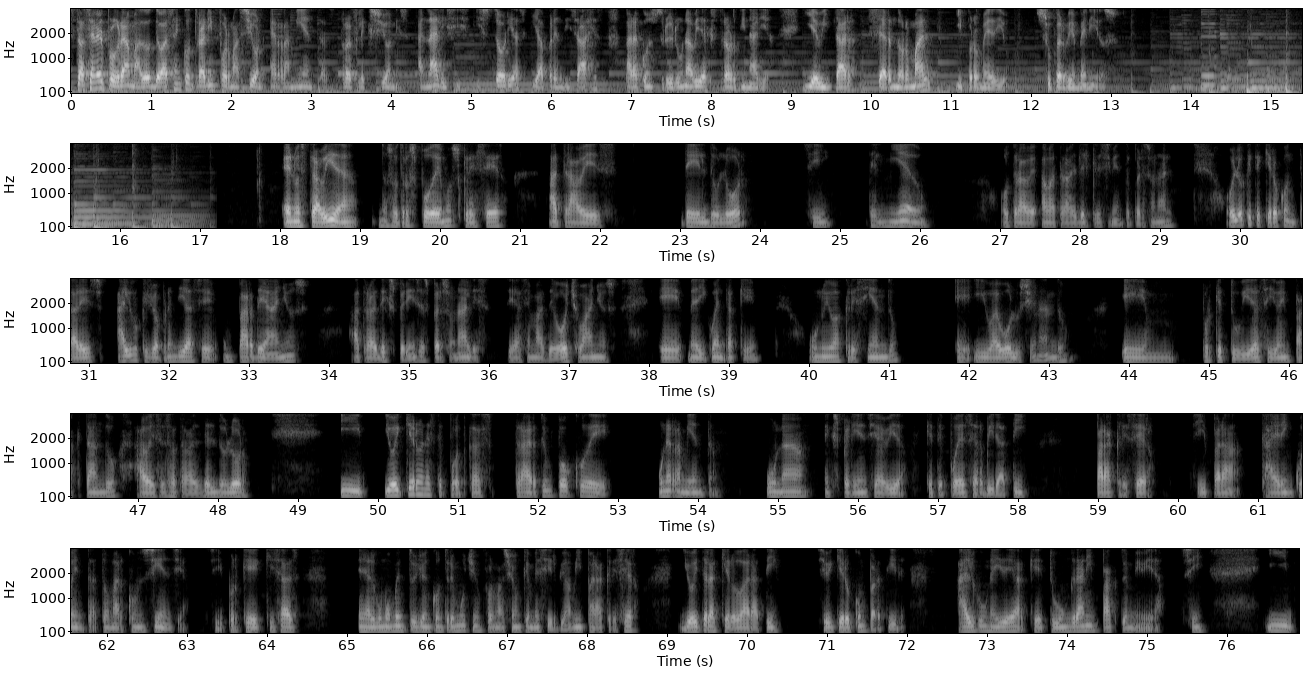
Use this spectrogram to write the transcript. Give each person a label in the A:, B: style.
A: Estás en el programa donde vas a encontrar información, herramientas, reflexiones, análisis, historias y aprendizajes para construir una vida extraordinaria y evitar ser normal y promedio. Súper bienvenidos. En nuestra vida nosotros podemos crecer a través del dolor, ¿sí? del miedo o a través del crecimiento personal. Hoy lo que te quiero contar es algo que yo aprendí hace un par de años a través de experiencias personales. Hace más de ocho años eh, me di cuenta que uno iba creciendo, eh, iba evolucionando, em, porque tu vida se iba impactando a veces a través del dolor. Y, y hoy quiero en este podcast traerte un poco de una herramienta, una experiencia de vida que te puede servir a ti para crecer, ¿sí? Para caer en cuenta, tomar conciencia, ¿sí? Porque quizás en algún momento yo encontré mucha información que me sirvió a mí para crecer y hoy te la quiero dar a ti. Si hoy quiero compartir algo, una idea que tuvo un gran impacto en mi vida, ¿sí? Y,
